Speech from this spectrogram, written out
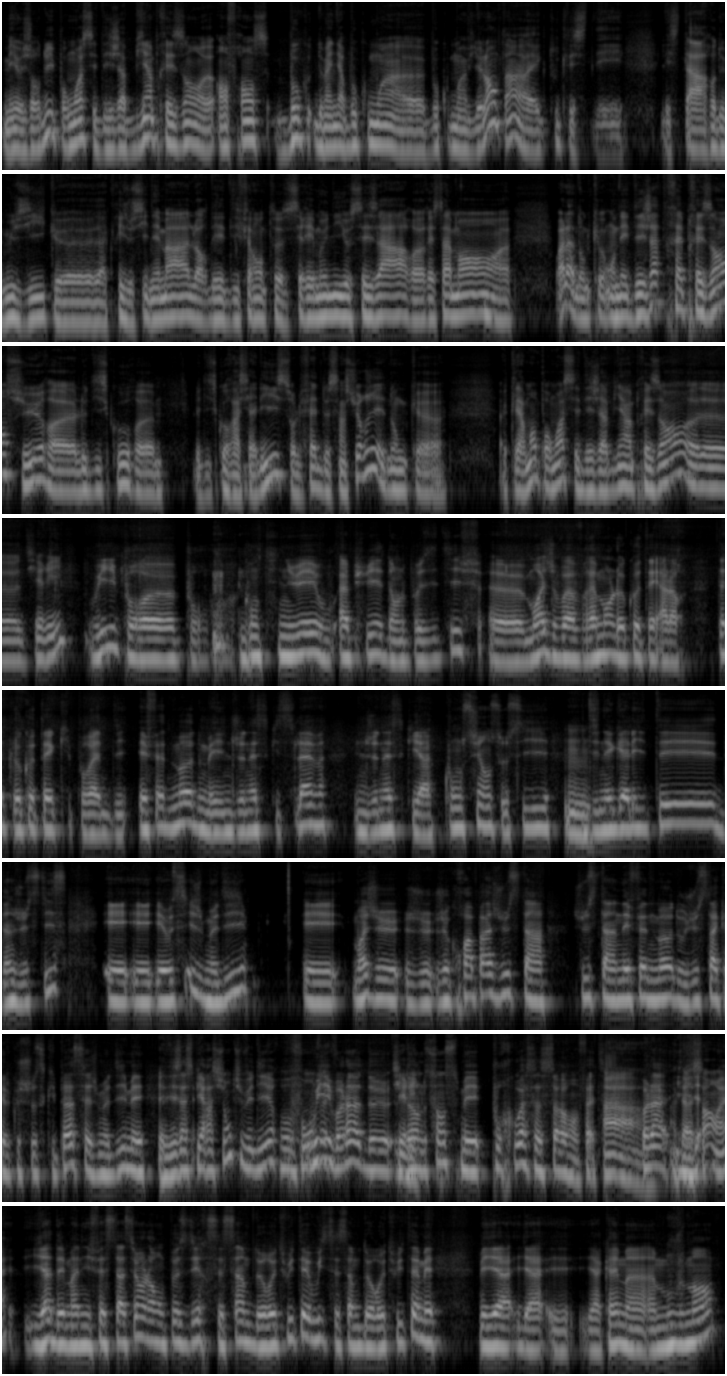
Mais aujourd'hui, pour moi, c'est déjà bien présent euh, en France, de manière beaucoup moins, euh, beaucoup moins violente, hein, avec toutes les, les, stars de musique, euh, actrices de cinéma, lors des différentes cérémonies au César récemment. voilà, donc on est déjà très présent sur le discours, le discours racialiste, sur le fait de s'insurger. Donc clairement, pour moi, c'est déjà bien présent, Thierry. Oui, pour, pour continuer ou appuyer dans le positif, moi, je vois vraiment le côté. Alors, peut-être le côté qui pourrait être dit effet de mode, mais une jeunesse qui se lève, une jeunesse qui a conscience aussi hmm. d'inégalité, d'injustice. Et, aussi, je me dis, et moi, je ne crois pas juste à, juste un effet de mode ou juste à quelque chose qui passe, et je me dis, mais... Il y a des aspirations, tu veux dire, au fond Oui, voilà, de, dans le sens, mais pourquoi ça sort, en fait? Ah, voilà, il ouais. Il y a des manifestations, alors on peut se dire, c'est simple de retweeter, oui, c'est simple de retweeter, mais mais il y a, y, a, y a quand même un mouvement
